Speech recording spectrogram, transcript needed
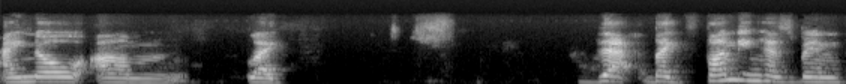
i know um like that like funding has been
